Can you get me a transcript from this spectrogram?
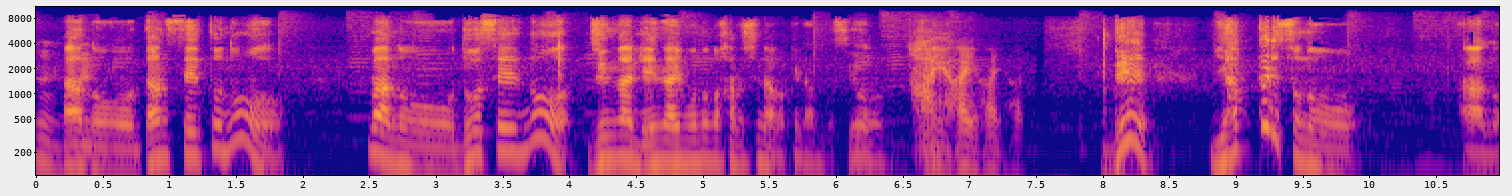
うんうんあ、の、男性との、まあ、あの、同性の純愛恋愛ものの話なわけなんですよ。はいはいはいはい。で、やっぱりその、あの、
